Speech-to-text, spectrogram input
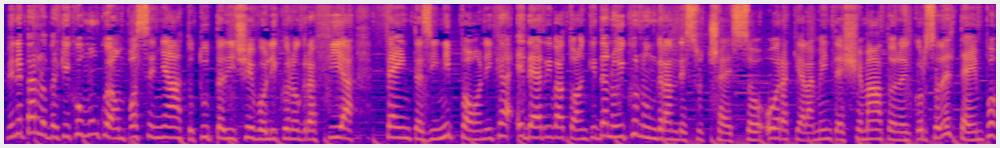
Ve ne parlo perché comunque ha un po' segnato tutta, dicevo, l'iconografia fantasy nipponica ed è arrivato anche da noi con un grande successo. Ora chiaramente è scemato nel corso del tempo,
